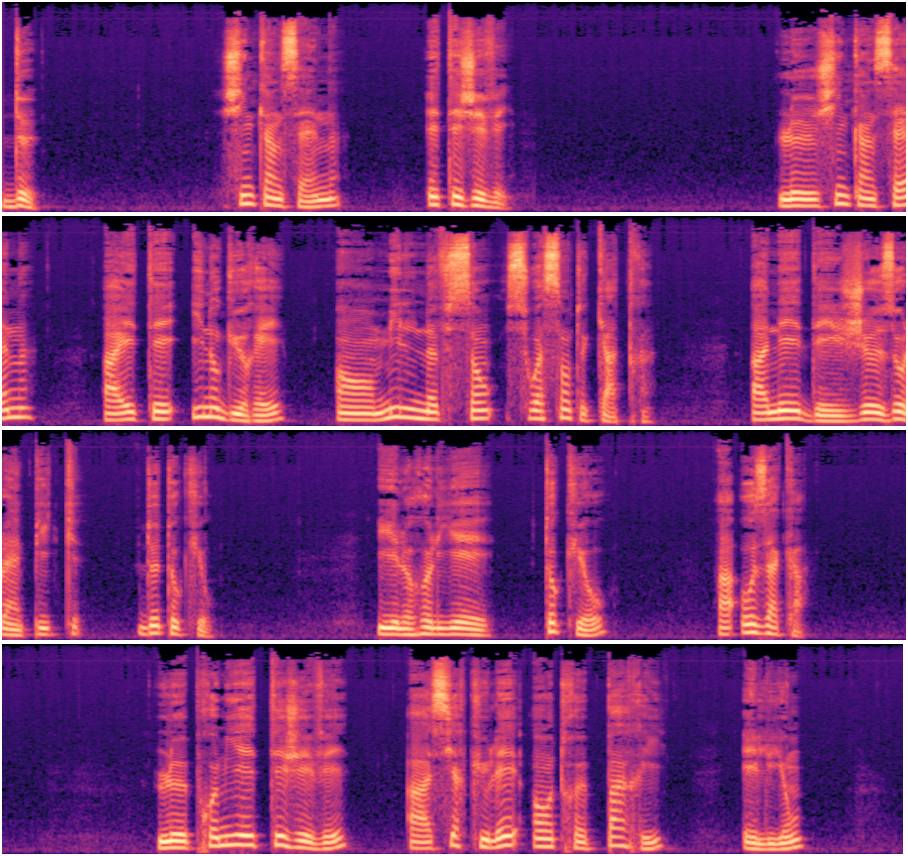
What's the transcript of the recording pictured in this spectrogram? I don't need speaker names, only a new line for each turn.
2. Shinkansen et TGV. Le Shinkansen a été inauguré en 1964, année des Jeux olympiques de Tokyo. Il reliait Tokyo à Osaka. Le premier TGV a circulé entre Paris et Lyon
